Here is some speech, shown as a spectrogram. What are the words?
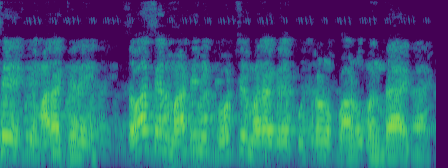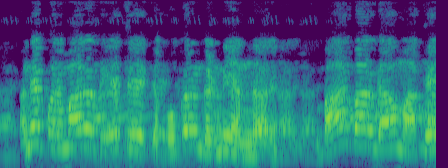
છે કે મારા ઘરે સવાસેર માટીની કોટ છે મારા ઘરે પુત્રનું પાણું બંધાય. અને પરમારથ એ છે કે પોકરણગઢની અંદર બાર બાર ગામ માથે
